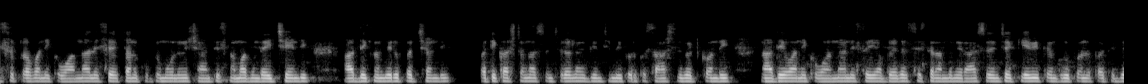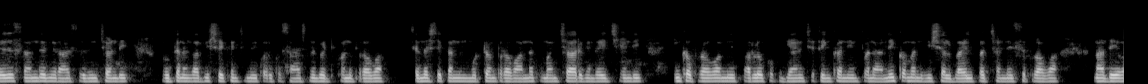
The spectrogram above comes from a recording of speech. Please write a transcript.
ఈసు ప్రభావ నీకు వందాలేసే తన కుటుంబంలో శాంతి సమాధానం దయచేయండి. ఆర్థికంగా మెరుగుపరచండి. ప్రతి కష్టం నష్టం చెల్లెలను గురించి మీ కొరకు సాక్షులు పెట్టుకోండి. నా దేవానికి వర్ణాలు ఇస్తాయి. బ్రదర్స్ ఇస్తారు అందరూ మీరు ఆశ్రదించే కేవీపీఎం గ్రూప్ ప్రతి బ్రదర్స్ అందరూ మీరు ఆశ్రదించండి నూతనంగా అభిషేకించి మీ కొరకు సాక్షులు పెట్టుకోండి ప్రభావ చంద్రశేఖర్ ముట్టం ప్రభావ అన్నకు మంచి ఆరోగ్యం దయచేయండి. ఇంకా ప్రభావ మీ పరలోకి జ్ఞానం చేతి ఇంకా నింపండి అనేక మంది విషయాలు బయలుపరచండి. ఇసు ప్రభావ నా దేవ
